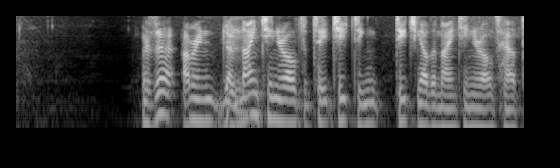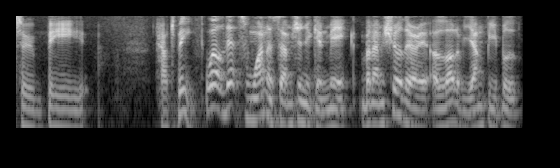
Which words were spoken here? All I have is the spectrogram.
Is it? I mean, hmm. nineteen year olds are te- teaching teaching other nineteen year olds how to be how to be. Well, that's one assumption you can make, but I'm sure there are a lot of young people,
